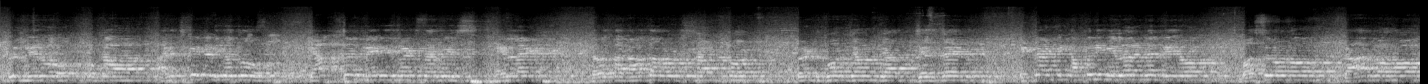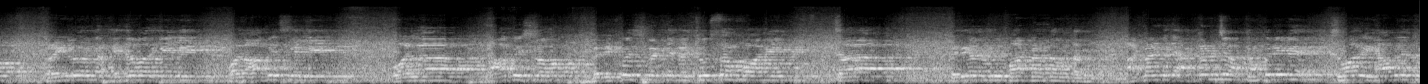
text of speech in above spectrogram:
ఇప్పుడు మీరు ఒక uneducated youth capital management service enlight తర్వాత Navata roads transport twenty four seven job just ఇట్లాంటి కంపెనీకి వెళ్ళాలంటే మీరు బస్సులోనో కార్లోనో ట్రైన్లోనో హైదరాబాద్కి వెళ్ళి వాళ్ళ ఆఫీస్కి వెళ్ళి వాళ్ళ ఆఫీస్లో మీరు రిక్వెస్ట్ పెడితే మేము చూస్తాం పో అని చాలా పెద్దగా గురించి మాట్లాడుతూ ఉంటారు. అట్లాంటిది అక్కడి నుంచి ఆ కంపెనీలే సుమారు యాభై ఒక్క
